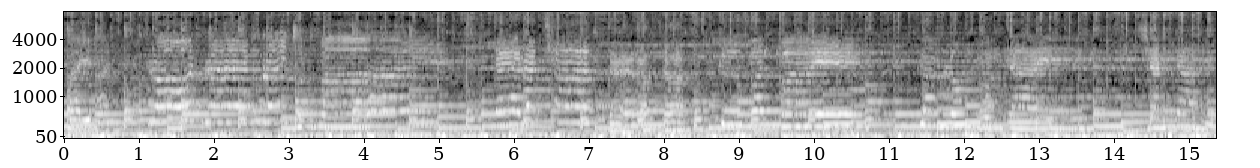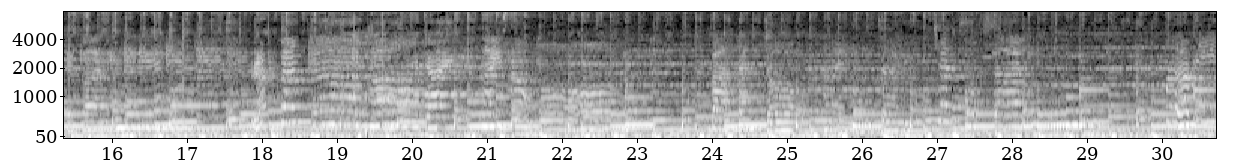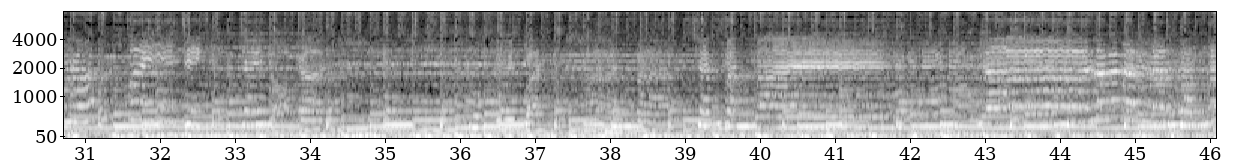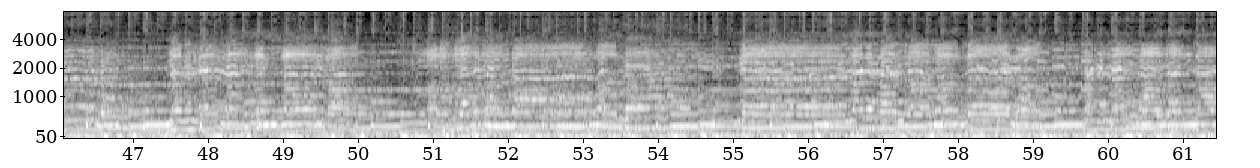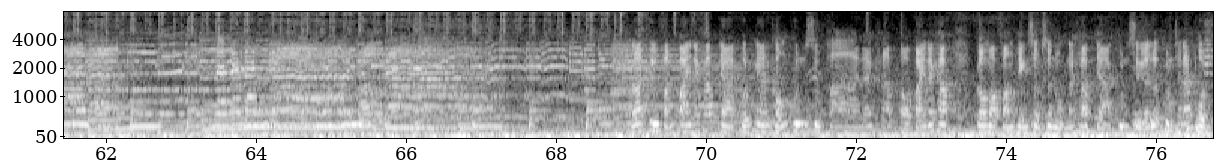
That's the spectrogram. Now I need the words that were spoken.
ไฟอัน คือฝันไปนะครับ จากผลงานของคุณสุภานะครับ ต่อไปนะครับ ก็มาฟังเพลงสนุกๆนะครับ จากคุณเสือและคุณธนพล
